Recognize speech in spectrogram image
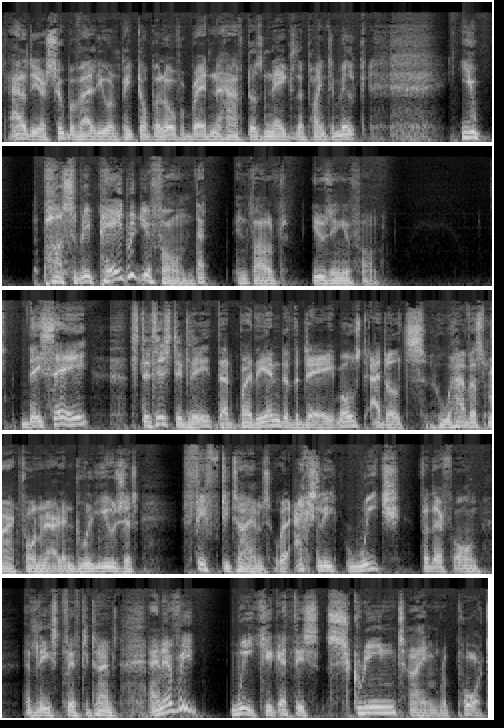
Aldi or SuperValu and picked up a loaf of bread and a half dozen eggs and a pint of milk, you possibly paid with your phone. That involved using your phone. They say statistically that by the end of the day, most adults who have a smartphone in Ireland will use it 50 times, will actually reach for their phone at least 50 times. And every week you get this screen time report,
